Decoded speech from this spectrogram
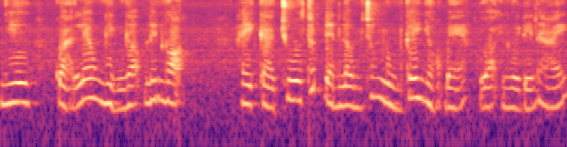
như quả leo nghỉnh ngợm lên ngọn, hay cà chua thắp đèn lồng trong lùm cây nhỏ bé gọi người đến hái.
